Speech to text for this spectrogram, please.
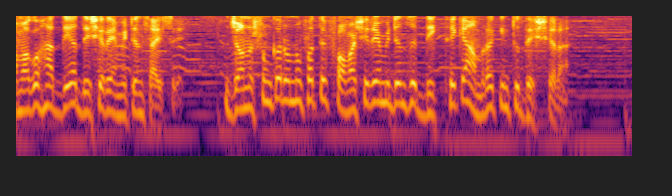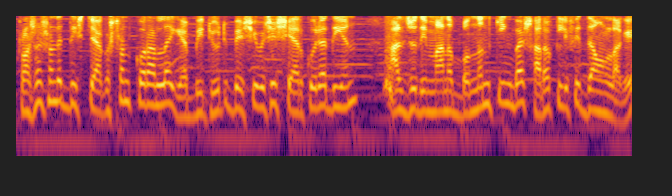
আমাগো হাত দিয়া দেশের রেমিটেন্স আইছে। জনসংখ্যার অনুপাতে প্রবাসী রেমিটেন্সের দিক থেকে আমরা কিন্তু দেশ সেরা প্রশাসনের দৃষ্টি আকর্ষণ করার লাগে ভিডিওটি বেশি বেশি শেয়ার করে দিয়েন, আর যদি মানববন্ধন কিংবা স্মারকলিপি দেওয়ান লাগে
